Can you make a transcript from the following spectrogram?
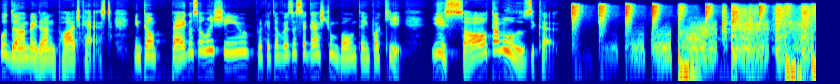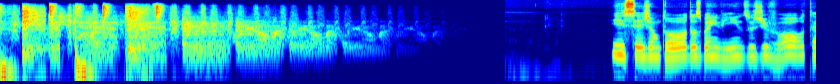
o Dumb and Done Podcast. Então pega o seu lanchinho, porque talvez você gaste um bom tempo aqui. E solta a música! E sejam todos bem-vindos de volta.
